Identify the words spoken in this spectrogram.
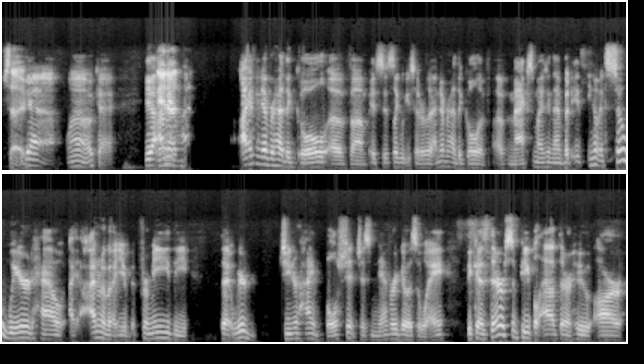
So Yeah. Wow. Okay. Yeah. And I mean, I've never had the goal of um, it's it's like what you said earlier. I never had the goal of, of maximizing that, but it, you know it's so weird how I, I don't know about you, but for me the that weird junior high bullshit just never goes away because there are some people out there who are,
